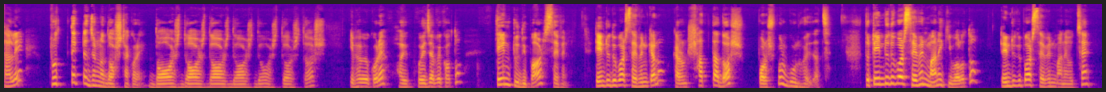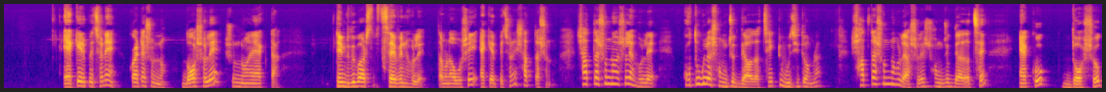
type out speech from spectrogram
তাহলে প্রত্যেকটার জন্য দশটা করে। দশ দশ দশ দশ দশ দশ দশ এভাবে করে হয়- যাবে কত? Ten to the power seven ten to the power seven কেন? কারণ সাতটা দশ পরস্পর গুণ হয়ে যাচ্ছে। তো ten to the power seven মানে কি বলো তো ten to the power seven মানে হচ্ছে একের পেছনে কয়টা শূন্য? দশ হলে শূন্য হয় একটা। Ten to the power seven হলে, তার মানে অবশ্যই একের পেছনে সাতটা শূন্য। সাতটা শূন্য আসলে হলে কতগুলো সংযোগ দেওয়া যাচ্ছে? একটু বুঝি তো আমরা। সাতটা শূন্য হলে আসলে সংযোগ দেওয়া যাচ্ছে একক, দশক,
